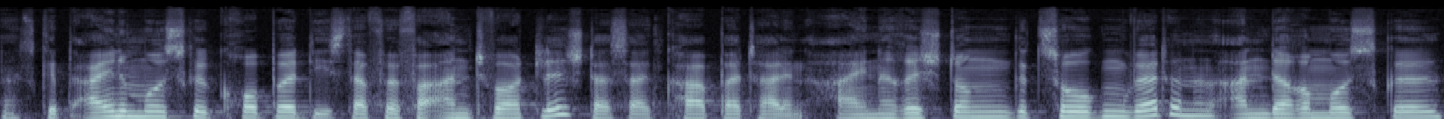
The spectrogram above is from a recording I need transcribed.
es gibt eine Muskelgruppe, die ist dafür verantwortlich, dass ein Körperteil in eine Richtung gezogen wird und eine andere Muskel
